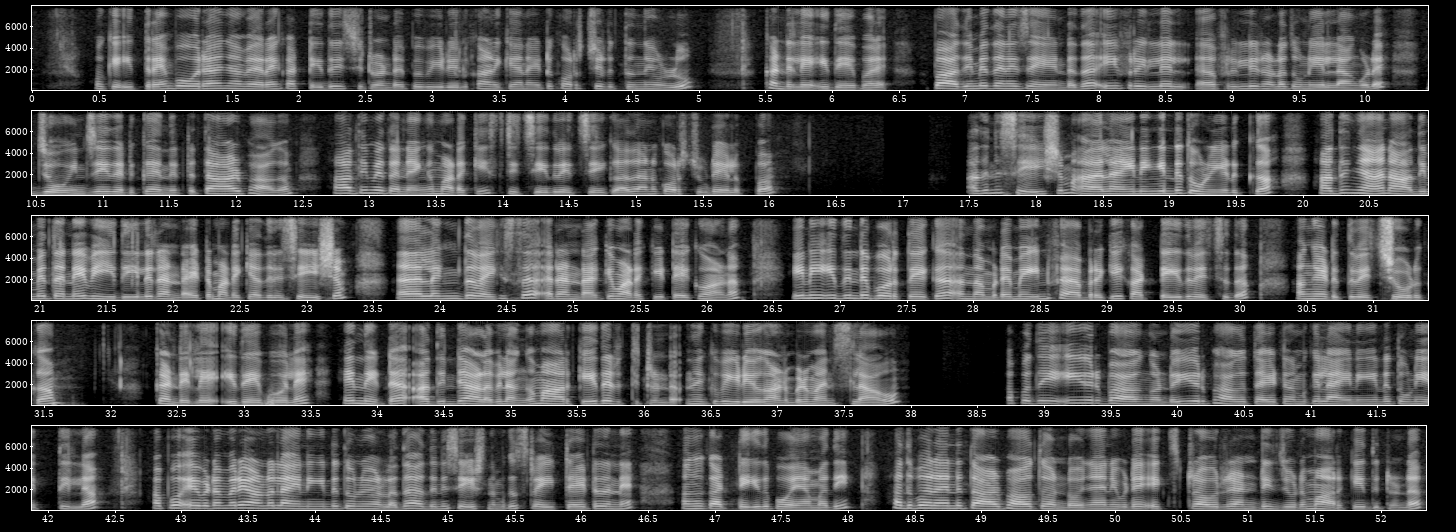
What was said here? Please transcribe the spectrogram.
ഓക്കെ ഇത്രയും പോരാ. ഞാൻ വേറെയും കട്ട് ചെയ്ത് വെച്ചിട്ടുണ്ട്. ഇപ്പോൾ വീഡിയോയിൽ കാണിക്കാനായിട്ട് കുറച്ച് എടുത്തതേ ഉള്ളൂ. കണ്ടില്ലേ? ഇതേപോലെ. അപ്പോൾ ആദ്യമേ തന്നെ ചെയ്യേണ്ടത് ഈ ഫ്രില്ല് ഫ്രില്ലിനുള്ള തുണിയെല്ലാം കൂടെ ജോയിൻ ചെയ്തെടുക്കുക. എന്നിട്ട് താഴ്ഭാഗം ആദ്യമേ തന്നെ അങ്ങ് മടക്കി സ്റ്റിച്ച് ചെയ്ത് വെച്ചേക്കുക. അതാണ് കുറച്ചുകൂടെ എളുപ്പം. അതിനുശേഷം ലൈനിങ്ങിന്റെ തുണി എടുക്കുക. അത് ഞാൻ ആദ്യമേ തന്നെ വീതിയിൽ രണ്ടായിട്ട് മടക്കി അതിനുശേഷം ലെങ്ത് വൈസ് രണ്ടാക്കി മടക്കിയിട്ടേക്കുമാണ് ഇനി ഇതിന്റെ പുറത്തേക്ക് നമ്മുടെ മെയിൻ ഫാബ്രിക് കട്ട് ചെയ്ത് വെച്ചത് അങ്ങ് എടുത്ത് വെച്ച് കൊടുക്കാം. കണ്ടില്ലേ? ഇതേപോലെ. എന്നിട്ട് അതിന്റെ അളവിൽ അങ്ങ് മാർക്ക് ചെയ്തെടുത്തിട്ടുണ്ട്. നിങ്ങൾക്ക് വീഡിയോ കാണുമ്പോൾ മനസ്സിലാവും. അപ്പോൾ ഇത് ഈ ഒരു ഭാഗം കൊണ്ട്? ഈ ഒരു ഭാഗത്തായിട്ട് നമുക്ക് ലൈനിങ്ങിന്റെ തുണി എത്തില്ല. അപ്പോൾ എവിടം വരെയാണോ ലൈനിങ്ങിന്റെ തുണി ഉള്ളത് അതിന് ശേഷം നമുക്ക് സ്ട്രെയിറ്റ് ആയിട്ട് തന്നെ അങ്ങ് കട്ട് ചെയ്ത് പോയാൽ മതി. അതുപോലെ തന്നെ താഴ്ഭാഗത്ത് കണ്ടോ? ഞാനിവിടെ എക്സ്ട്രാ ഒരു രണ്ട് ഇഞ്ച് കൂടെ മാർക്ക് ചെയ്തിട്ടുണ്ട്.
